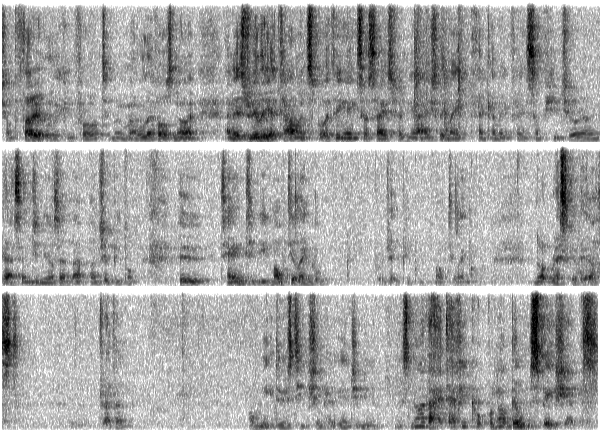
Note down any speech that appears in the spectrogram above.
which I'm thoroughly looking forward to. My, my liver's not. And it's really a talent spotting exercise for me. I actually might think I might find some future oil and gas engineers in that bunch of people who tend to be multilingual, project people, multilingual, not risk averse, driven, all we need to do is teach them how to engineer. It's not that difficult. We're not building spaceships.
